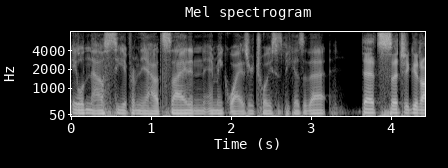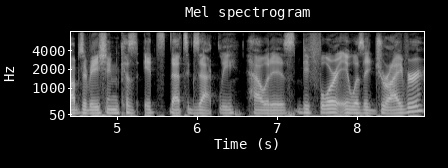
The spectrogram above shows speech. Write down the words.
able to now see it from the outside and, and make wiser choices because of that? That's such a good observation because it's that's exactly how it is. Before it was a driver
